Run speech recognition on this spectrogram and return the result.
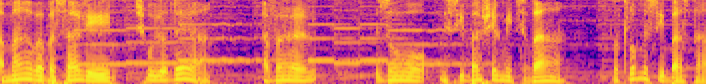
אמר הבבא סאלי שהוא יודע, אבל זו מסיבה של מצווה, זאת לא מסיבה סתם.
